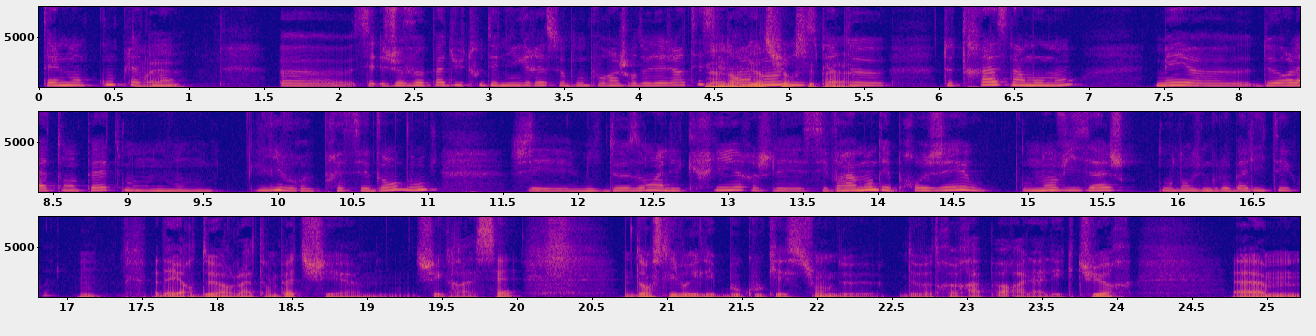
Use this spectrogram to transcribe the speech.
tellement complètement. Euh, je veux pas du tout dénigrer ce bon pour un jour de légèreté, c'est vraiment bien sûr, une espèce pas... de, de, trace d'un moment. Mais euh, dehors la tempête, mon, mon livre précédent, donc, j'ai mis deux ans à l'écrire. C'est vraiment des projets où on envisage dans une globalité. Quoi. Mmh. D'ailleurs, Dehors la tempête, chez, euh, chez Grasset, dans ce livre, il est beaucoup question de, de votre rapport à la lecture. Euh,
